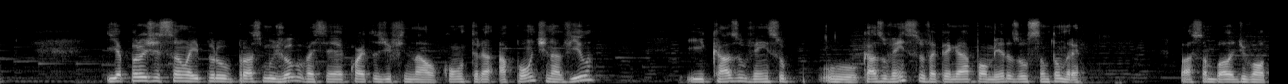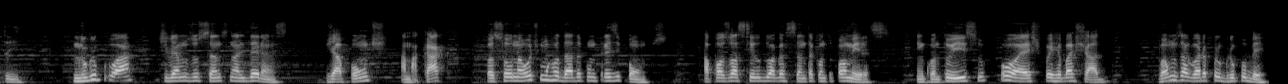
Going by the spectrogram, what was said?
E a projeção aí pro próximo jogo vai ser quartas de final contra a Ponte na Vila. E caso vença o, o caso vença, vai pegar Palmeiras ou Santo André. Passo a bola de volta aí. No grupo A, tivemos o Santos na liderança. Já a Ponte, a Macaca, passou na última rodada com 13 pontos, após o vacilo do Água Santa contra o Palmeiras. Enquanto isso, o Oeste foi rebaixado. Vamos agora para o grupo B.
